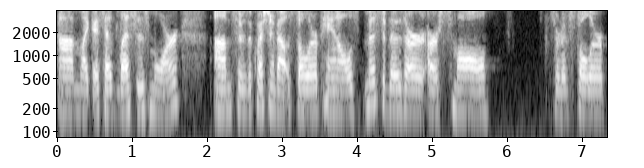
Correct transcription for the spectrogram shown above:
Um, like I said, less is more. Um, so there's a question about solar panels. Most of those are, are small sort of solar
